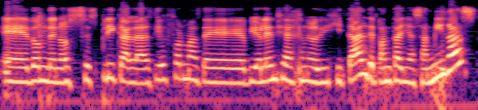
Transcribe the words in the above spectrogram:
eh, donde nos explican las 10 formas de violencia de género digital de pantallas amigas.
